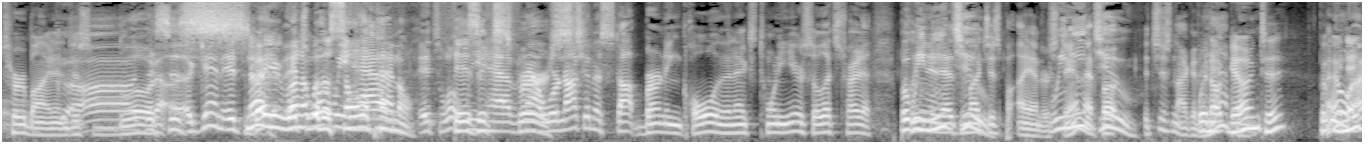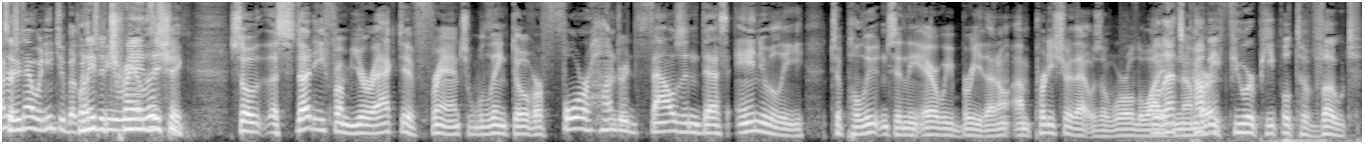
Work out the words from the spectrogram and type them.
turbine and just blow it this out. is- Again, it's No, bet- you run it's it with a we solar have- panel. It's what we Physics have now. We're not going to stop burning coal in the next twenty years. So let's try to But we clean it need as to. much as po- I We understand need that, to. but it's just not going to. We're not going to, but I we need I understand to. we need to, but we let's need to be transition. realistic. So, a study from Euractiv France linked over 400,000 deaths annually to pollutants in the air we breathe. I don't. I'm pretty sure that was a worldwide well, that's number. probably fewer people to vote,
